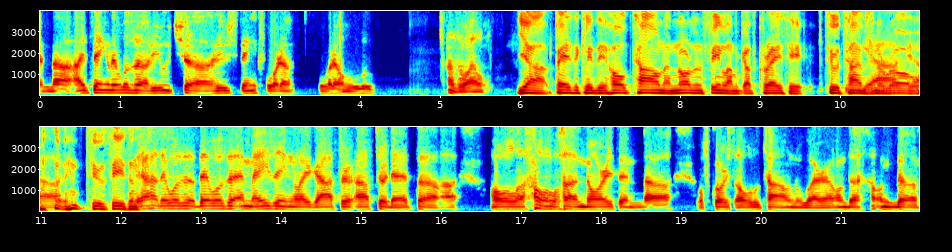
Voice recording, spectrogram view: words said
and uh, I think there was a huge, uh, huge thing for the for the Oulu as well. Yeah, basically the whole town and northern Finland got crazy two times in a row yeah. in two seasons. Yeah, there was a, there was amazing like after after that. Uh, whole whole uh, north and uh, of course Oulu town were on the on the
